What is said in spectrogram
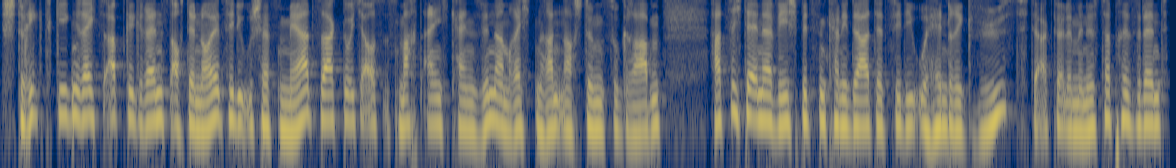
strikt gegen rechts abgegrenzt. Auch der neue CDU-Chef Merz sagt durchaus, es macht eigentlich keinen Sinn, am rechten Rand nach Stimmen zu graben. Hat sich der NRW-Spitzenkandidat der CDU Hendrik Wüst, der aktuelle Ministerpräsident,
